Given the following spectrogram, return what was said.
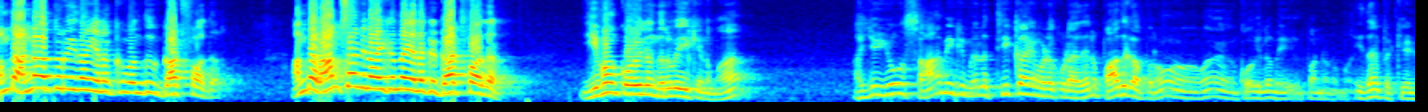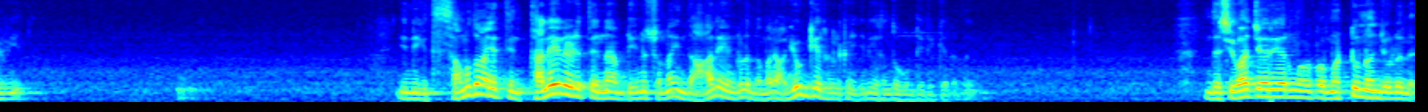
அந்த அண்ணாதுரை தான் எனக்கு வந்து காட்ஃபாதர் அந்த ராமசாமி நாயக்கன் தான் எனக்கு காட்ஃபாதர் இவன் கோயிலை நிர்வகிக்கணுமா? ஐயையோ சாமிக்கு மேலே தீக்காயம் விடக்கூடாதுன்னு பாதுகாப்புறோம் அவன் கோயிலை பண்ணணுமா? இதுதான் இப்போ கேள்வி. இன்றைக்கி சமுதாயத்தின் தலையில் எழுத்து என்ன அப்படின்னு சொன்னால் இந்த ஆலயங்கள் இந்த மாதிரி அயோக்கியர்கள் கையில் இருந்து கொண்டிருக்கிறது. இந்த சிவாச்சாரியார் இப்போ மட்டும் நான் சொல்லலை.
